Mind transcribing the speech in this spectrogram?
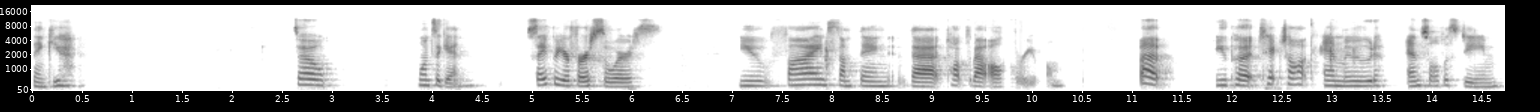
Thank you. So once again, say for your first source, you find something that talks about all three of them, but you put TikTok and mood and self-esteem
